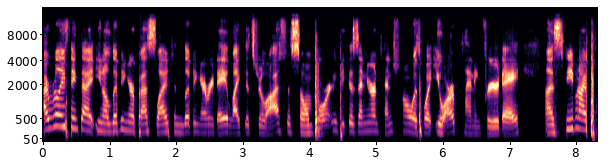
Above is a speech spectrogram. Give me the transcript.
I really think that, you know, living your best life and living every day like it's your last is so important because then you're intentional with what you are planning for your day. Uh, Steve and I plan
